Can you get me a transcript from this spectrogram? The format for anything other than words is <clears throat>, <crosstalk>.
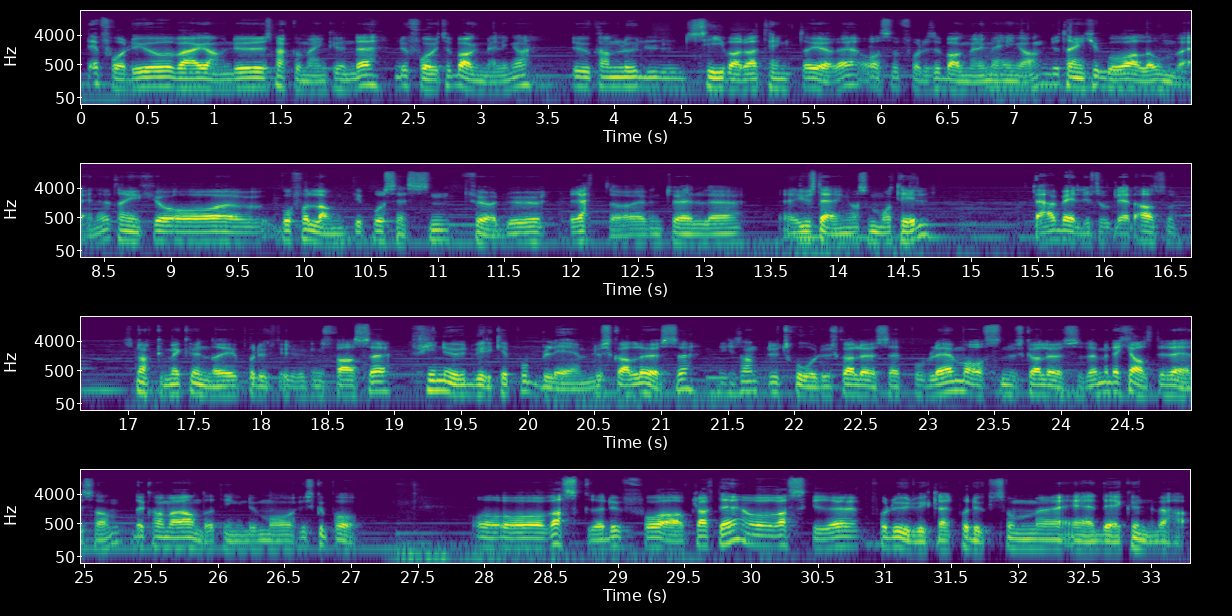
Det får du jo hver gang du snakker med en kunde. Du får jo tilbakemeldinger. Du kan si hva du har tenkt å gjøre, og så får du tilbakemelding med en gang. Du trenger ikke gå alle omveiene. Du trenger ikke å gå for langt i prosessen før du retter eventuelle eh, justeringer som må til. Det er veldig stor glede. altså. Snakke med kunder i produktutviklingsfase. Finne ut hvilket problem du skal løse. ikke sant? Du tror du skal løse et problem, og hvordan du skal løse det, men det er ikke alltid det er sånn. Det kan være andre ting du må huske på. Og, raskere du får avklart det, og raskere får du utvikla et produkt som eh, er det kunden vil ha.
